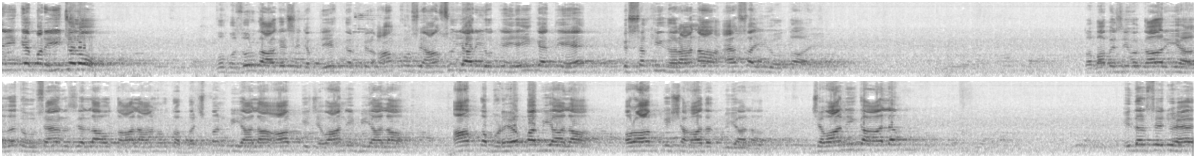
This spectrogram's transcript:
طریقے پر ہی چلو۔ وہ بزرگ آگے سے جب دیکھ کر پھر آنکھوں سے آنسو جاری ہوتے ہیں، یہی کہتے ہیں کہ سخی گھرانہ ایسا ہی ہوتا ہے۔ تو باب سی وقار یہ حضرت حسین رضی اللہ تعالیٰ عنہ کا بچپن بھی اعلیٰ آپ کی جوانی بھی اعلیٰ آپ کا بڑھاپا بھی اعلیٰ اور آپ کی شہادت بھی اعلیٰ۔ جوانی کا عالم ادھر سے جو ہے،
